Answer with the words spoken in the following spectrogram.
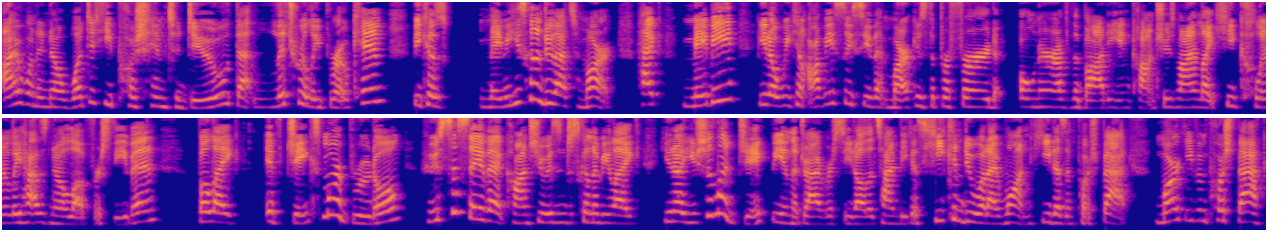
I want to know what did he push him to do that literally broke him because maybe he's going to do that to Mark. Heck, maybe, you know, we can obviously see that Mark is the preferred owner of the body in Khonshu's mind. Like, he clearly has no love for Steven. But, like, if Jake's more brutal, who's to say that Khonshu isn't just going to be like, you know, you should let Jake be in the driver's seat all the time because he can do what I want he doesn't push back. Mark even pushed back,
